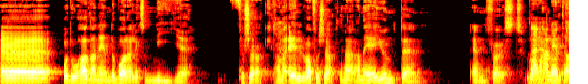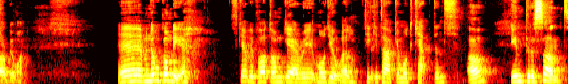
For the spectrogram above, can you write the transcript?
Eh, och då hade han ändå bara liksom 9 försök. Han har 11 försök den här. Han är ju inte en, en first. nej, han är inte RB1. Eh, men nog om det. Ska vi prata om Gary mot Joel? Tiki-taka mot Captains. Ja, intressant.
